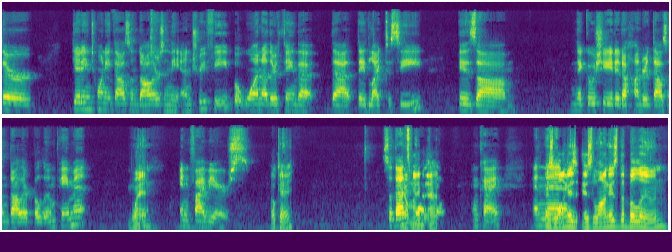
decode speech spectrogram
they're getting twenty thousand dollars in the entry fee, but one other thing that that they'd like to see is um, negotiated a hundred thousand dollar balloon payment When? in five years. Okay. So that's that. Okay, and then As long as as long as the balloon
